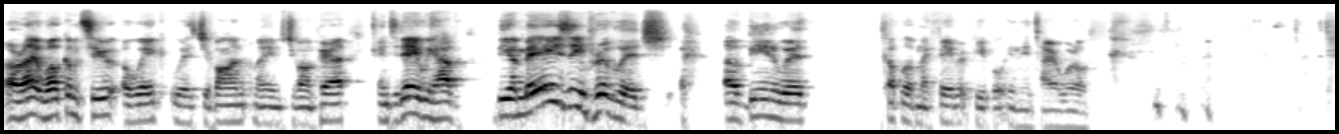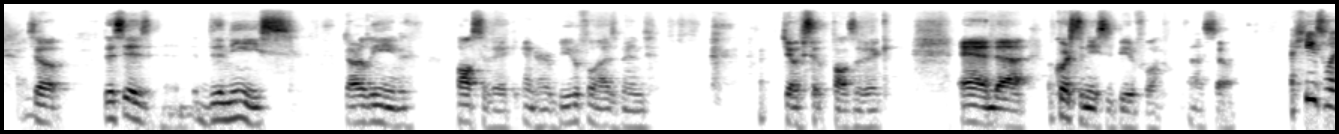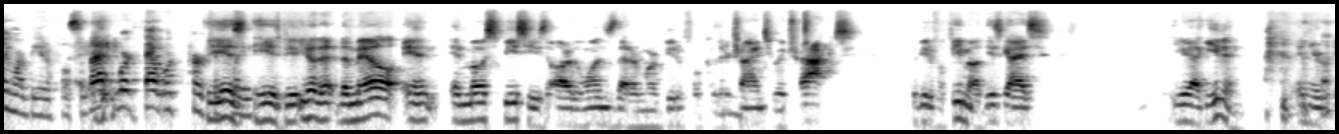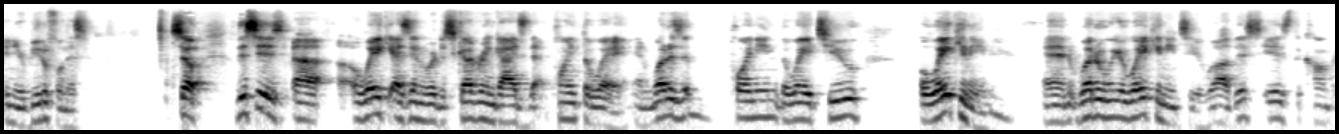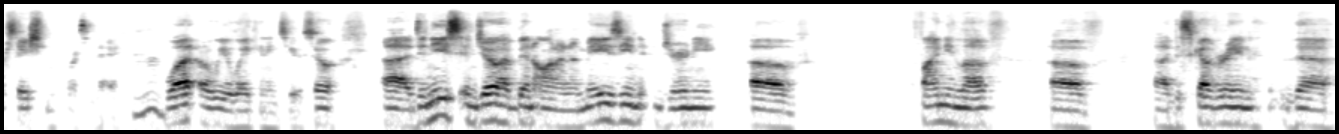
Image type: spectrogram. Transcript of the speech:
All right, welcome to Awake with Javon. My name is Javon Pera, and today we have the amazing privilege of being with a couple of my favorite people in the entire world. so, this is Denise Darlene Paulsovic and her beautiful husband, Joseph Paulsovic. And uh, of course, Denise is beautiful. Uh, so, He's way more beautiful, so that worked. That worked perfectly. He is. He is beautiful. You know, the, the male in in most species are the ones that are more beautiful because they're Mm-hmm. trying to attract the beautiful female. These guys, you're like even in your in your beautifulness. So this is uh, awake, as in we're discovering guides that point the way. And what is it pointing the way to? Awakening. And what are we awakening to? Well, this is the conversation for today Mm. what are we awakening to so uh, denise and joe have been on an amazing journey of finding love of uh, discovering the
